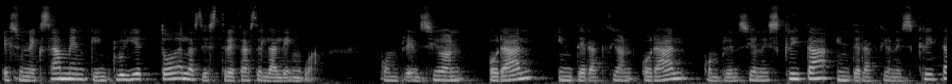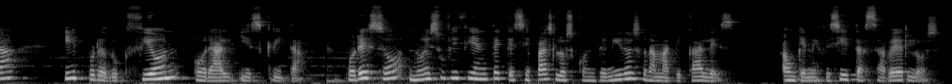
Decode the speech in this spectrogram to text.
Es un examen que incluye todas las destrezas de la lengua. Comprensión oral, interacción oral, comprensión escrita, interacción escrita y producción oral y escrita. Por eso no es suficiente que sepas los contenidos gramaticales, aunque necesitas saberlos,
